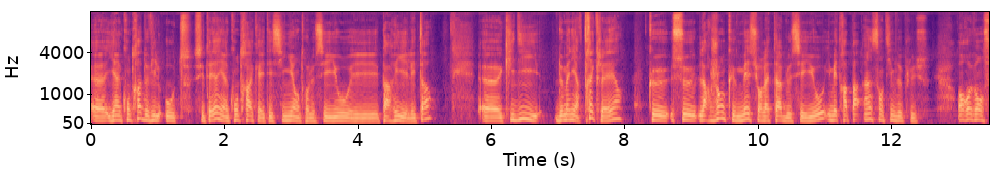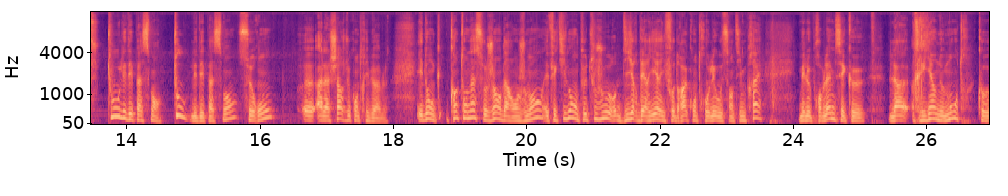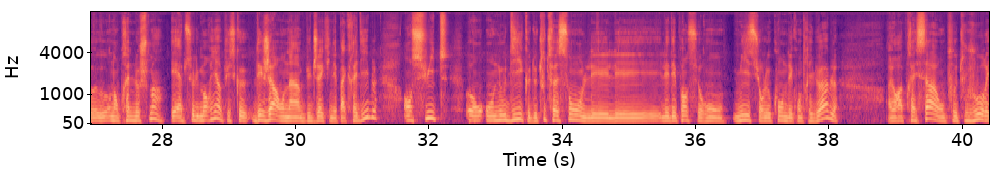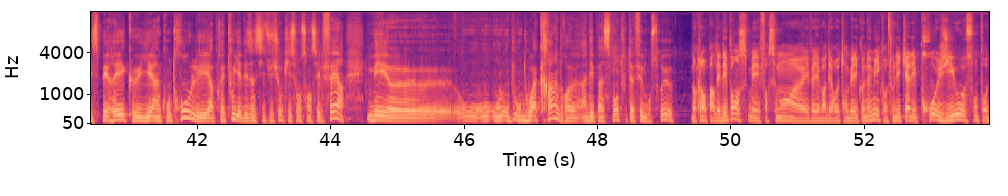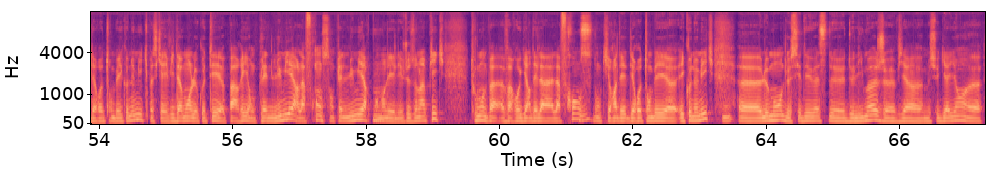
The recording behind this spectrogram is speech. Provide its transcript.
euh, il y a un contrat de ville haute. C'est-à-dire il y a un contrat qui a été signé entre le CIO et Paris et l'État, euh, qui dit de manière très claire que l'argent que met sur la table le CIO, il ne mettra pas un centime de plus. En revanche, tous les dépassements, tous les dépassements seront euh, à la charge du contribuable. Et donc, quand on a ce genre d'arrangement, effectivement, on peut toujours dire derrière, il faudra contrôler au centime près. Mais le problème, c'est que là, rien ne montre qu'on en prenne le chemin. Et absolument rien, puisque déjà, on a un budget qui n'est pas crédible. Ensuite, on, nous dit que de toute façon, les, les dépenses seront mises sur le compte des contribuables. Alors après ça, on peut toujours espérer qu'il y ait un contrôle, et après tout, il y a des institutions qui sont censées le faire, mais euh, on, doit craindre un dépassement tout à fait monstrueux. Donc là, on parle des dépenses, mais forcément, euh, il va y avoir des retombées économiques. En tous les cas, les pro-JO sont pour des retombées économiques, parce qu'il y a évidemment le côté euh, Paris en pleine lumière, la France en pleine lumière pendant mmh. les, Jeux Olympiques. Tout le monde va, regarder la, France, mmh. donc il y aura des, retombées euh, économiques. Mmh. le Monde, le CDES de, Limoges, via M. Gaillan,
